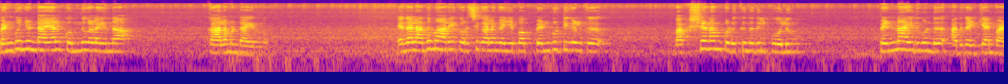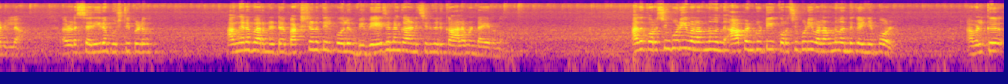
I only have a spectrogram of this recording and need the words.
പെൺകുഞ്ഞുണ്ടായാൽ കൊന്നുകളയുന്ന കാലമുണ്ടായിരുന്നു. എന്നാൽ അത് മാറി കുറച്ചു കാലം കഴിഞ്ഞപ്പോൾ പെൺകുട്ടികൾക്ക് ഭക്ഷണം കൊടുക്കുന്നതിൽ പോലും പെണ്ണായതുകൊണ്ട് അത് കഴിക്കാൻ പാടില്ല. അവരുടെ ശരീരം പുഷ്ടിപ്പെടും. അങ്ങനെ പറഞ്ഞിട്ട് ഭക്ഷണത്തിൽ പോലും വിവേചനം കാണിച്ചിരുന്നൊരു കാലമുണ്ടായിരുന്നു. അത് കുറച്ചും കൂടി വളർന്നു വന്ന് ആ പെൺകുട്ടി കുറച്ചും കൂടി വളർന്നു വന്നു കഴിഞ്ഞപ്പോൾ അവൾക്ക്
